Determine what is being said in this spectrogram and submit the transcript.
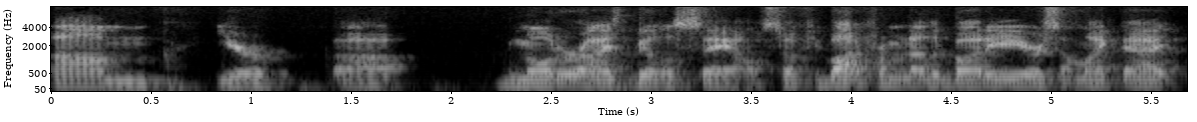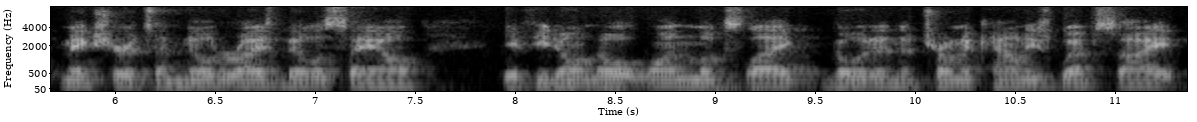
um, your uh, notarized bill of sale. So if you bought it from another buddy or something like that, make sure it's a notarized bill of sale if you don't know what one looks like, go to Natrona County's website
